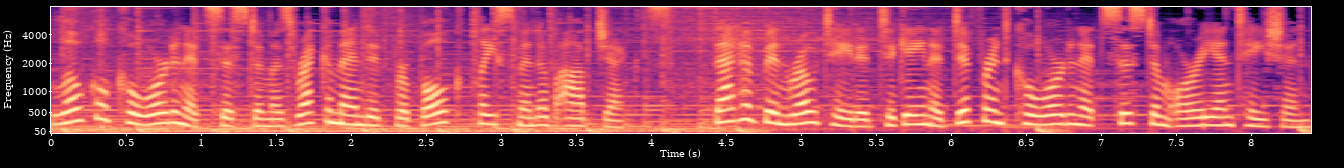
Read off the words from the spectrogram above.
local coordinate system is recommended for bulk placement of objects that have been rotated to gain a different coordinate system orientation.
